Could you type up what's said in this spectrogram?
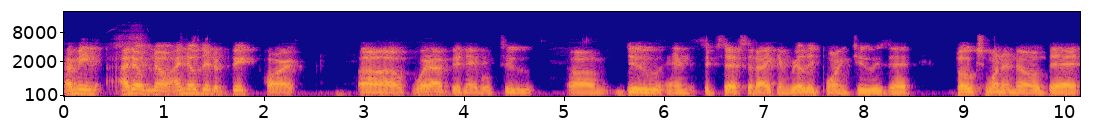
I mean, I don't know. I know that a big part of what I've been able to um, do and the success that I can really point to is that folks want to know that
